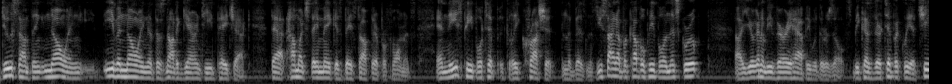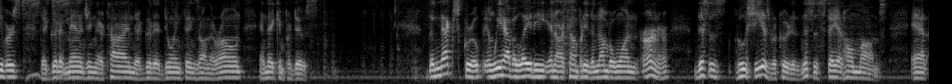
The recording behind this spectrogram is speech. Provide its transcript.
do something knowing even knowing that there's not a guaranteed paycheck that how much they make is based off their performance. And these people typically crush it in the business. You sign up a couple people in this group uh, you're going to be very happy with the results because they're typically achievers. They're good at managing their time. They're good at doing things on their own and they can produce. The next group and we have a lady in our company the number one earner. This is who she is recruited. And this is stay-at-home moms. And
